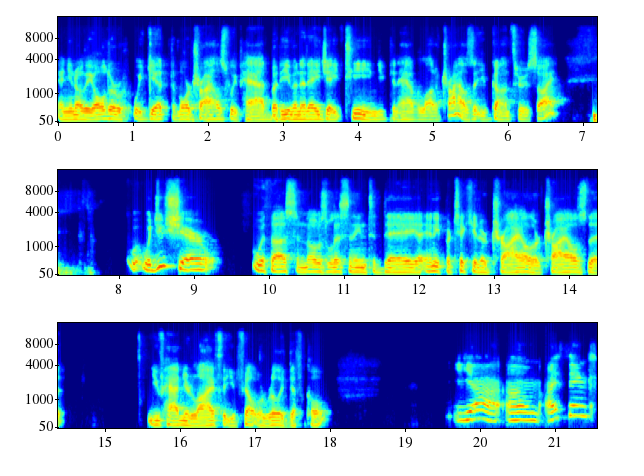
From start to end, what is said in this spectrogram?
and you know the older we get, the more trials we've had. But even at age eighteen, you can have a lot of trials that you've gone through. So I would you share with us and those listening today any particular trial or trials that you've had in your life that you felt were really difficult? Yeah, um, I think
